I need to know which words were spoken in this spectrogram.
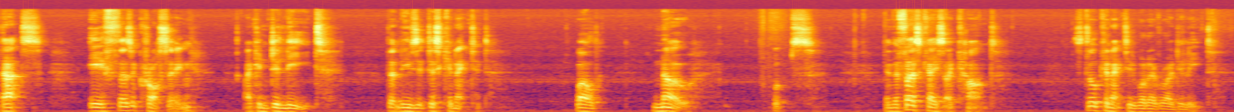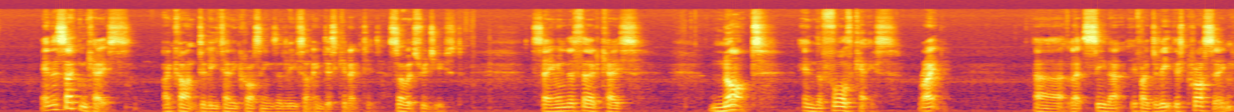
That's if there's a crossing, I can delete that leaves it disconnected. Well, no. Whoops. In the first case, I can't. Still connected whatever I delete. In the second case, I can't delete any crossings and leave something disconnected, so it's reduced. Same in the third case. Not in the fourth case, right? Uh, let's see that. If I delete this crossing,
